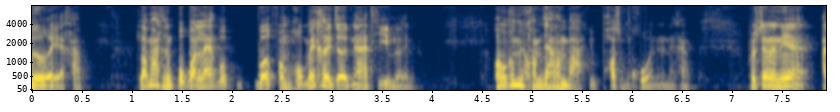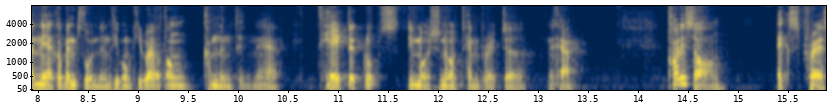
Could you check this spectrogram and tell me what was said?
เลยอะครับแล้วมาถึงปุ๊บวันแรก work from home ไม่เคยเจอหน้าทีมเลยโอ้มันก็มีความยากลำบากอยู่พอสมควรนะครับ เพราะฉะนั้นเนี่ยอันนี้ก็เป็นส่วนหนึ่งที่ผมคิดว่าเราต้องคำนึงถึงนะฮะ take the group's emotional temperature นะครับข้อที่ 2 express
